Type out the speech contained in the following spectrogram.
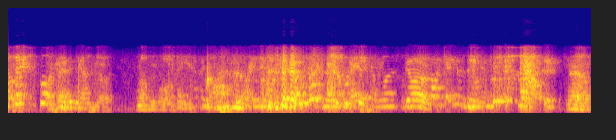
I'll do it sports Okay. video. Not before. Go. Now,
